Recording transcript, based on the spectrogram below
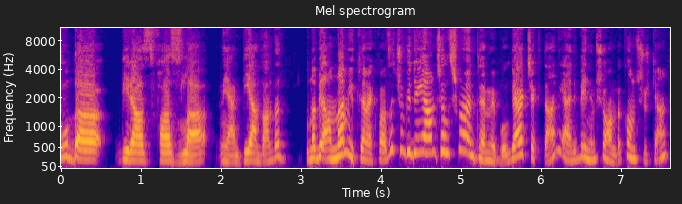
Bu da biraz fazla yani bir yandan da buna bir anlam yüklemek fazla. Çünkü dünyanın çalışma yöntemi bu. Gerçekten yani benim şu anda konuşurken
